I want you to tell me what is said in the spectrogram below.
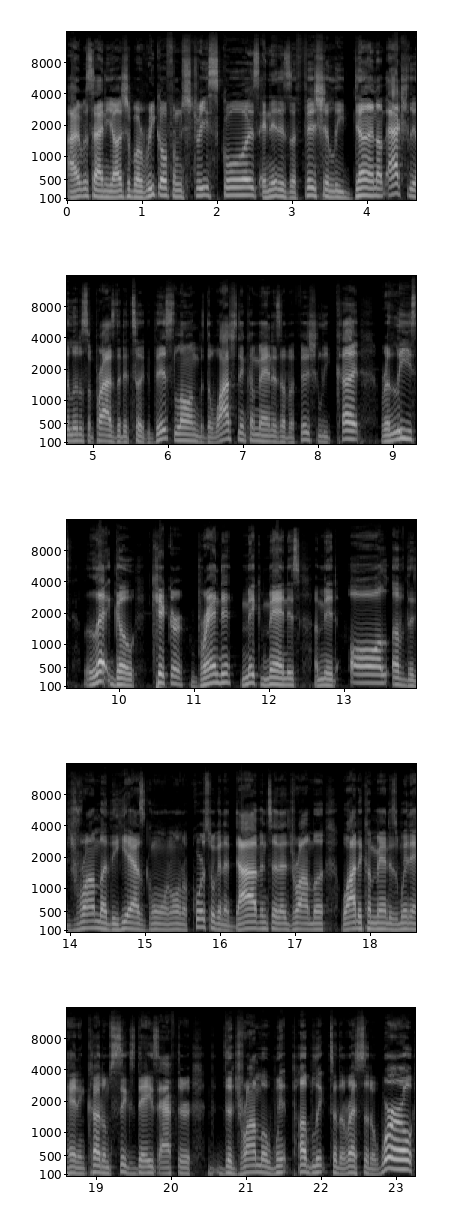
I was having y'all Rico from Street Scores, and it is officially done. I'm actually a little surprised that it took this long, but the Washington Commanders have officially cut, released, let go kicker Brandon McManus amid all of the drama that he has going on. Of course, we're going to dive into that drama, why the Commanders went ahead and cut him six days after the drama went public to the rest of the world.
